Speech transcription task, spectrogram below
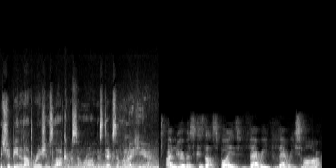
It should be in an operations locker or somewhere on this deck, somewhere right here. I'm nervous because that spy is very, very smart.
